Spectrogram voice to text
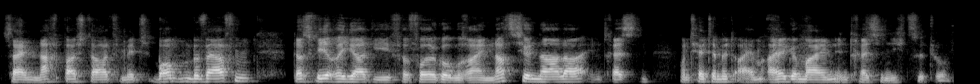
seinen Nachbarstaat mit Bomben bewerfen, das wäre ja die Verfolgung rein nationaler Interessen und hätte mit einem allgemeinen Interesse nichts zu tun.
